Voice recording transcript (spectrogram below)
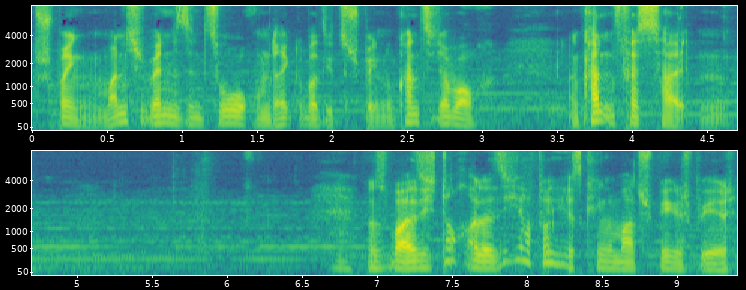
springen. Manche Wände sind so hoch, um direkt über sie zu springen. Du kannst dich aber auch an Kanten festhalten. Das weiß ich doch alles. Ich habe doch jetzt Kingdom Hearts Spiel gespielt.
